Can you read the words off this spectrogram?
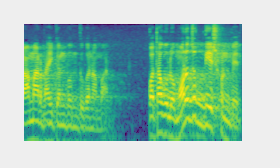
তা আমার ভাইগণ, বন্ধুগণ আমার। কথাগুলো মনোযোগ দিয়ে শুনবেন।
